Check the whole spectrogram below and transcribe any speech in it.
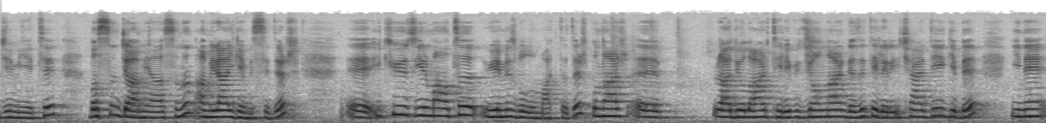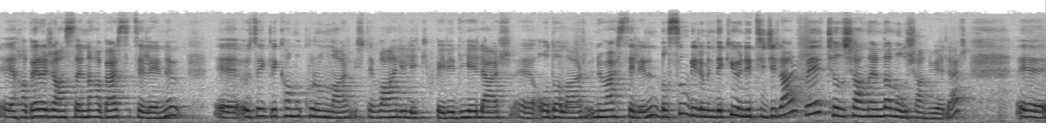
Cemiyeti basın camiasının amiral gemisidir. Ee, 226 üyemiz bulunmaktadır. Bunlar e, radyolar, televizyonlar, gazeteleri içerdiği gibi yine e, haber ajanslarını, haber sitelerini e, özellikle kamu kurumlar, işte valilik, belediyeler, e, odalar, üniversitelerin basın birimindeki yöneticiler ve çalışanlarından oluşan üyeler. E,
